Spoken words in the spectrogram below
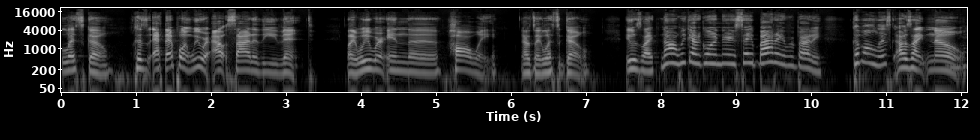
"Let's go." Cuz at that point we were outside of the event. Like we were in the hallway. I was like, "Let's go." He was like, "No, we got to go in there and say bye to everybody." Come on, let's go. I was like, "No."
